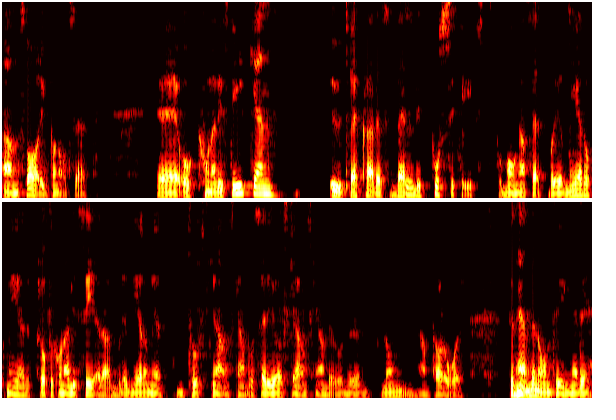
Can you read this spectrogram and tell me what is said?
ansvarig på något sätt. Eh, och journalistiken utvecklades väldigt positivt på många sätt, blev mer och mer professionaliserad, blev mer och mer tufft granskande och seriöst granskande under ett långt antal år. Sen hände någonting när det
